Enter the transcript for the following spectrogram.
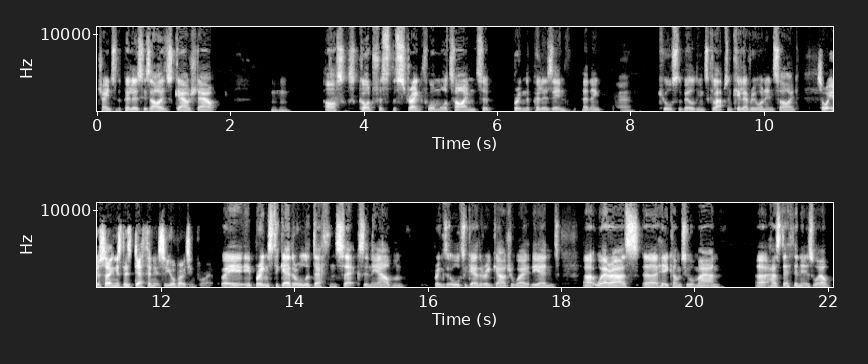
chained to the pillars, his eyes gouged out, hmm asks God for the strength one more time to bring the pillars in and then Yeah. cause the building to collapse and kill everyone inside. So what you're saying is there's death in it, so you're voting for it. But it, it brings together all the death and sex in the album, brings it all together in Gouge Away at the end. Uh, whereas uh, Here Comes Your Man uh, has death in it as well.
